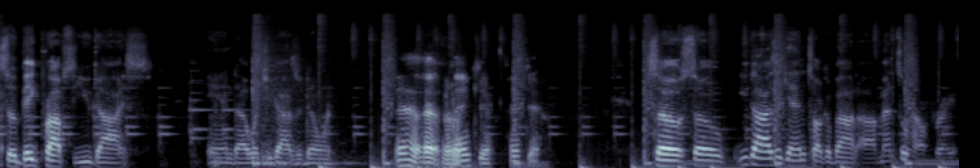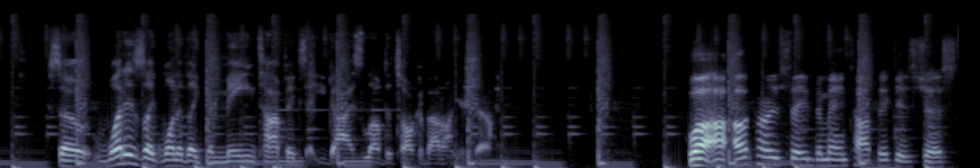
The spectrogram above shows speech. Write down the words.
so big props to you guys and uh, what you guys are doing. Yeah, yeah thank you, thank you. So, so you guys again talk about uh, mental health, right? So, what is like one of like the main topics that you guys love to talk about on your show? Well, I, I would probably say the main topic is just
